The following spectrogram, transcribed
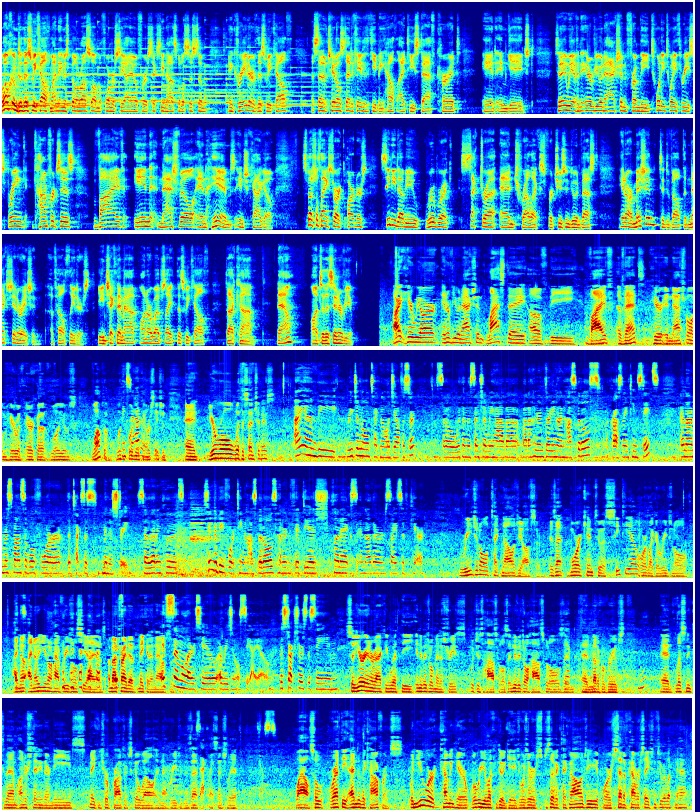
Welcome to This Week Health. My name is Bill Russell. I'm a former CIO for a 16 hospital system and creator of This Week Health, a set of channels dedicated to keeping health IT staff current and engaged. Today we have an interview in action from the 2023 spring conferences, Vive in Nashville and HIMSS in Chicago. Special thanks to our partners, CDW, Rubrik, Sectra, and Trellix for choosing to invest in our mission to develop the next generation of health leaders. You can check them out on our website, thisweekhealth.com. Now, on to this interview. All right, here we are, interview in action. Last day of the Vive event here in Nashville. I'm here with Erica Williams. Welcome. Looking Thanks forward to the conversation. Me. And your role with Ascension is? I am the Regional Technology Officer. So within Ascension, we have uh, about 139 hospitals across 19 states and I'm responsible for the Texas ministry. So that includes soon to be 14 hospitals, 150 ish clinics, and other sites of care. Regional technology officer is that more akin to a CTO or like a regional? I know I know you don't have regional CIOs. I'm not trying to make an announcement. It's similar to a regional CIO. The structure is the same. So you're interacting with the individual ministries, which is hospitals, individual hospitals and, and medical groups. Mm-hmm and listening to them, understanding their needs, making sure projects go well in that region. Is that exactly. essentially it? Yes. Wow. So we're at the end of the conference. When you were coming here, what were you looking to engage? Was there a specific technology or set of conversations you were looking to have?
